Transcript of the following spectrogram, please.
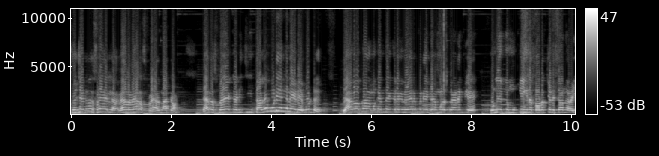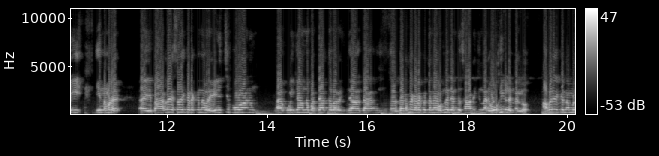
സ്വിച്ച് സ്പ്രേ അല്ല വേറെ വേറെ സ്പ്രേ അത് മാറ്റമാണ് വേറെ സ്പ്രേ ഒക്കെ അടിച്ച് ഈ തലമുടി എങ്ങനെയാടേ പോട്ട്. ദേഹമൊക്കെ നമുക്ക് എന്തെങ്കിലും വേർപ്പിനെയൊക്കെ നമ്മൾക്ക് വേണമെങ്കിൽ തുണിയൊക്കെ മുക്കി ഇങ്ങനെ തുടച്ചെടുക്കാന്ന് പറയും. ഈ നമ്മുടെ ഈ പാരലൈസ് ആയി കിടക്കുന്നവർ എഴിച്ചു പോവാനും കുളിക്കാനൊന്നും പറ്റാത്തവർ കിടന്ന കിടപ്പിൽ തന്നെ ഒന്ന് രണ്ട് സാധിക്കുന്ന രോഗികളുണ്ടല്ലോ. അവരെയൊക്കെ നമ്മൾ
